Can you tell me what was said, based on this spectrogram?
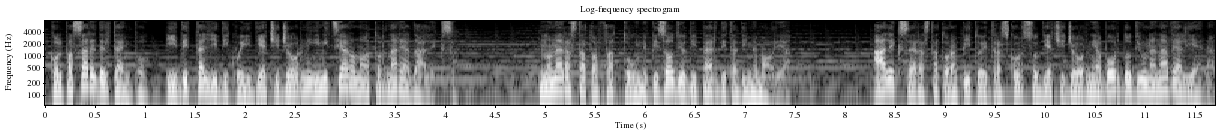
Col passare del tempo, i dettagli di quei dieci giorni iniziarono a tornare ad Alex non era stato affatto un episodio di perdita di memoria. Alex era stato rapito e trascorso dieci giorni a bordo di una nave aliena.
